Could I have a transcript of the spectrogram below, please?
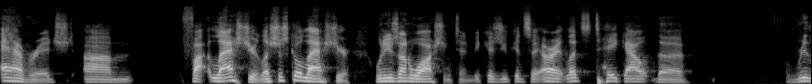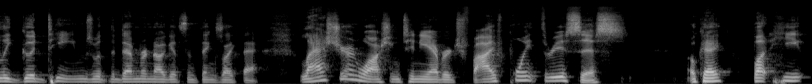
averaged um, five, last year, let's just go last year when he was on Washington, because you can say, all right, let's take out the really good teams with the Denver Nuggets and things like that. Last year in Washington, he averaged 5.3 assists. Okay. But he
